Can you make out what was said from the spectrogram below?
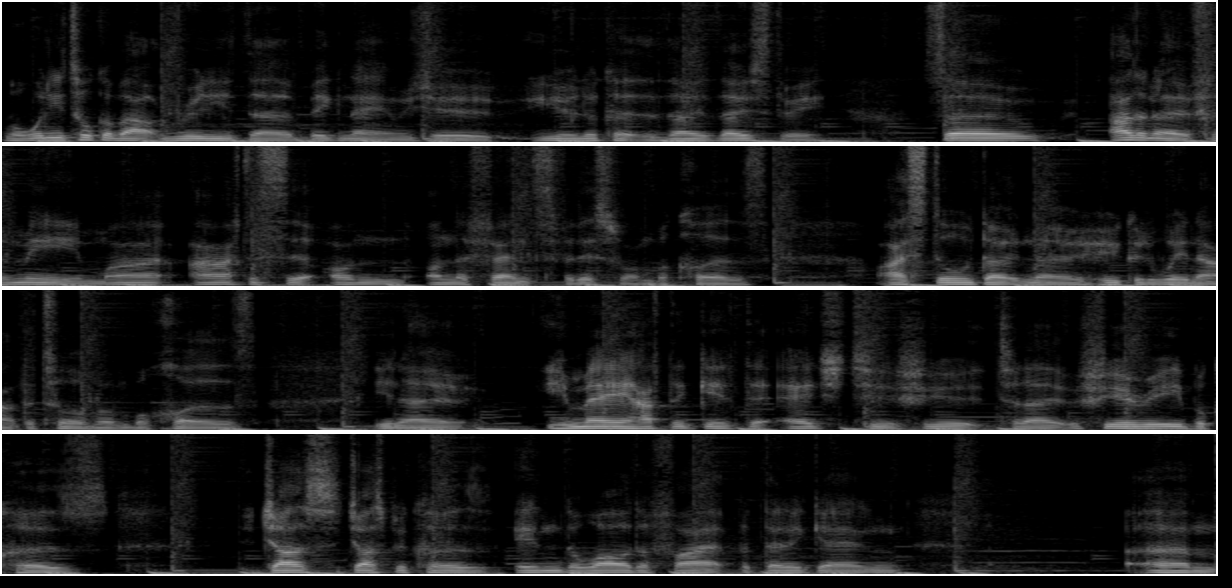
well, when you talk about really the big names, you you look at those those three. So I don't know. For me, my I have to sit on on the fence for this one because I still don't know who could win out the two of them because you know you may have to give the edge to to like Fury because just just because in the Wilder fight, but then again, um,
